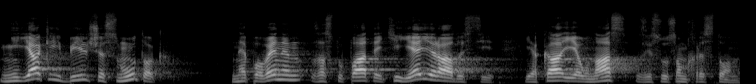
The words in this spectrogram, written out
ніякий більше смуток не повинен заступати тієї радості, яка є у нас з Ісусом Христом.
